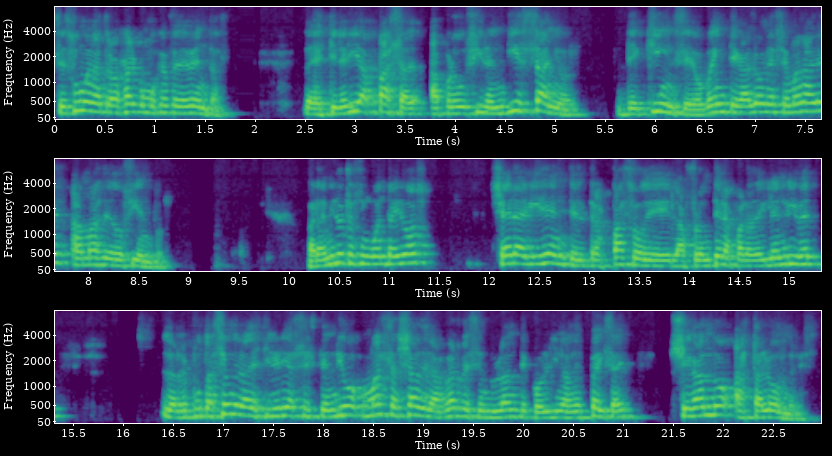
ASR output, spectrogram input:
se suman a trabajar como jefe de ventas. La destilería pasa a producir en 10 años de 15 o 20 galones semanales a más de 200. Para 1852 ya era evidente el traspaso de las fronteras para The Glenlivet. La reputación de la destilería se extendió más allá de las verdes ondulantes colinas de Speyside, llegando hasta Londres.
